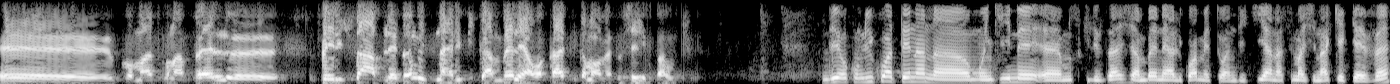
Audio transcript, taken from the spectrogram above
euh, comment est-ce qu'on appelle euh, périssables donc zinaharibika mbele ya wakati kama wametosha hiyo kauchu. Ndio, kulikuwa tena na mwingine e, msikilizaji ambaye naye alikuwa ametuandikia, anasema jina yake Kevin,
